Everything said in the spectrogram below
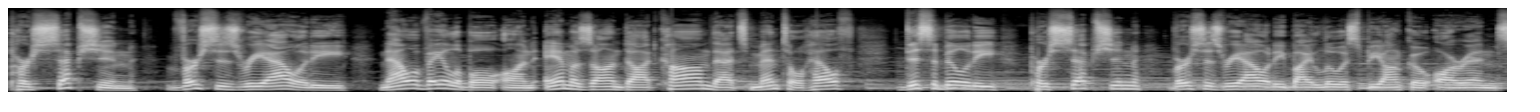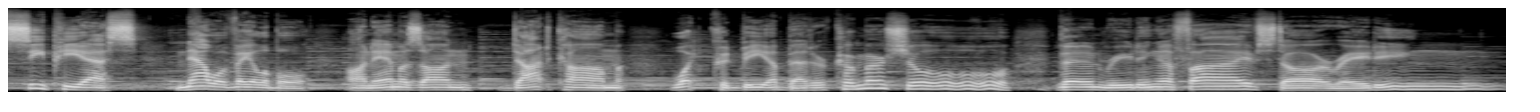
Perception versus Reality, now available on Amazon.com. That's Mental Health, Disability, Perception versus Reality by Louis Bianco, RN, CPS, now available on Amazon.com. What could be a better commercial than reading a five star rating?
